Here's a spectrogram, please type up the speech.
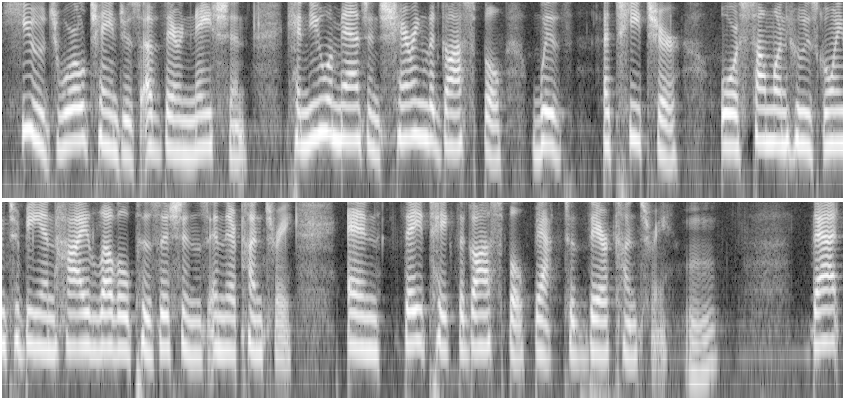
huge world changers of their nation. Can you imagine sharing the gospel with a teacher or someone who's going to be in high level positions in their country and they take the gospel back to their country. Mm-hmm. That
